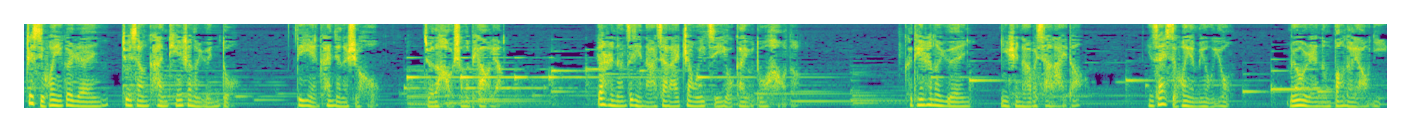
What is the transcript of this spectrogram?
这喜欢一个人，就像看天上的云朵，第一眼看见的时候，觉得好生的漂亮。要是能自己拿下来占为己有，该有多好呢？可天上的云，你是拿不下来的。你再喜欢也没有用，没有人能帮得了你。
